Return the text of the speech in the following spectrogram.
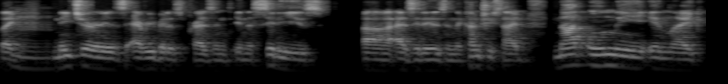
like mm. nature is every bit as present in the cities uh, as it is in the countryside not only in like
